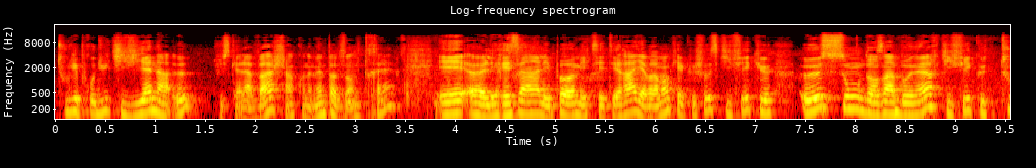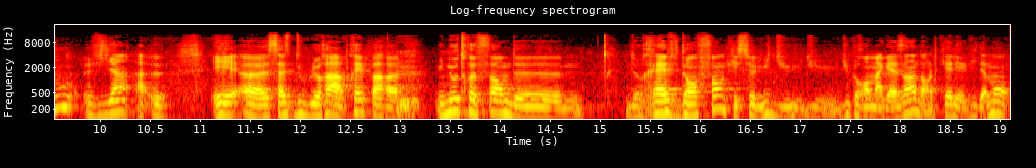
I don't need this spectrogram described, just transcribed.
tous les produits qui viennent à eux, jusqu'à la vache, hein, qu'on n'a même pas besoin de traire, et euh, les raisins, les pommes, etc. Il y a vraiment quelque chose qui fait que eux sont dans un bonheur qui fait que tout vient à eux. Et euh, ça se doublera après par euh, une autre forme de, de rêve d'enfant qui est celui du, grand magasin dans lequel évidemment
